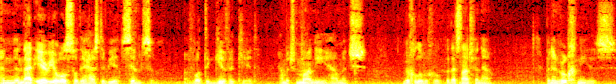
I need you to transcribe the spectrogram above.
And in that area also, there has to be a tzimtzum of what to give a kid, how much money, how much, but that's not for now. But in Ruchni is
